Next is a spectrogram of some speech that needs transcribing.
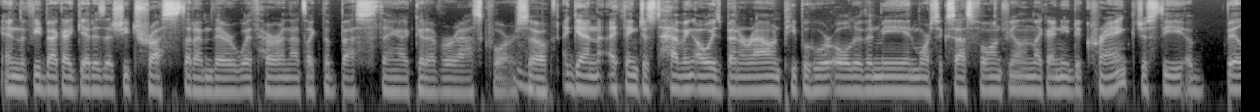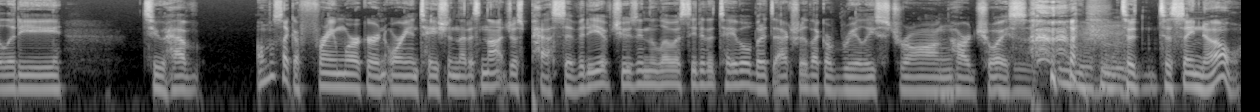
And the feedback I get is that she trusts that I'm there with her, and that's like the best thing I could ever ask for. So, mm-hmm. again, I think just having always been around people who are older than me and more successful and feeling like I need to crank, just the ability to have almost like a framework or an orientation that is not just passivity of choosing the lowest seat at the table, but it's actually like a really strong, mm-hmm. hard choice mm-hmm. Mm-hmm. to to say no,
